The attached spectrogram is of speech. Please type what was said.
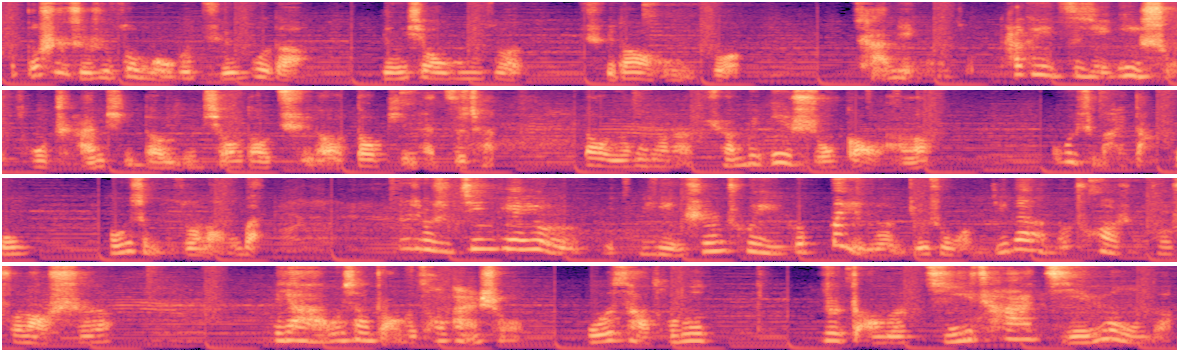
他不是只是做某个局部的营销工作、渠道工作、产品工作，他可以自己一手从产品到营销到渠道到品牌资产到用户到哪，全部一手搞完了。为什么还打工？他为什么不做老板？这就是今天又引申出一个悖论，就是我们今天很多创始人都说：“老师，哎呀，我想找个操盘手，我想从头就找个即插即用的。”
